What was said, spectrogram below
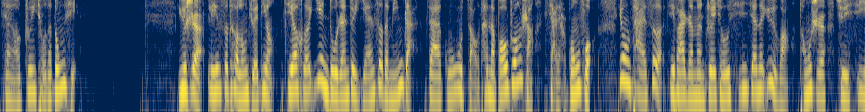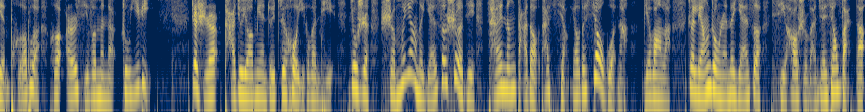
想要追求的东西。于是，林斯特龙决定结合印度人对颜色的敏感，在谷物早餐的包装上下点功夫，用彩色激发人们追求新鲜的欲望，同时去吸引婆婆和儿媳妇们的注意力。这时，他就要面对最后一个问题，就是什么样的颜色设计才能达到他想要的效果呢？别忘了，这两种人的颜色喜好是完全相反的。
